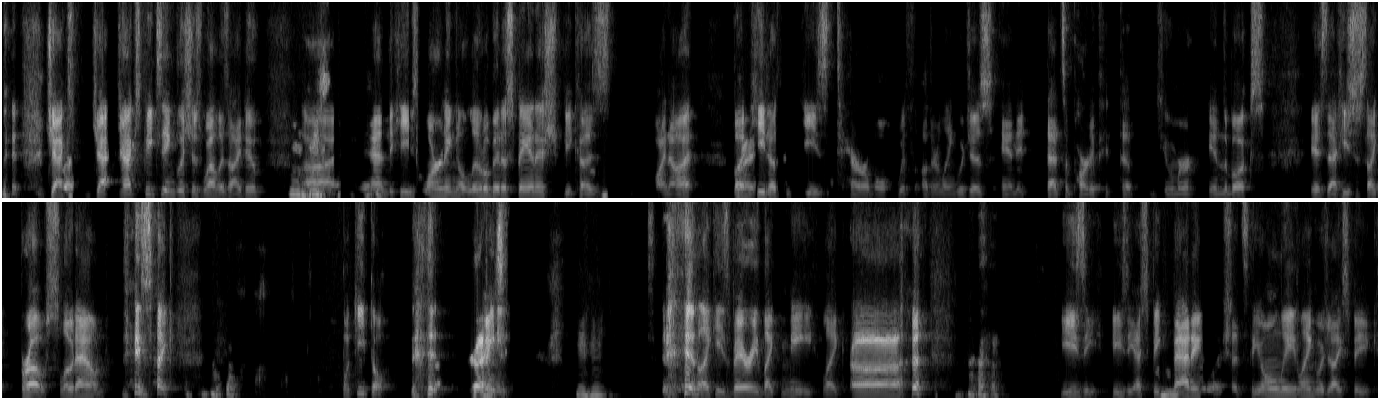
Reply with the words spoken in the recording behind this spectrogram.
Jack, Jack Jack speaks English as well as I do, Mhm. uh, and he's learning a little bit of Spanish because why not? But Right. he doesn't. He's terrible with other languages, and it that's a part of the humor in the books is that he's just like, bro, slow down. He's like, poquito, right. Mhm. like he's very like me, like uh easy, easy. I speak bad English. That's the only language I speak.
